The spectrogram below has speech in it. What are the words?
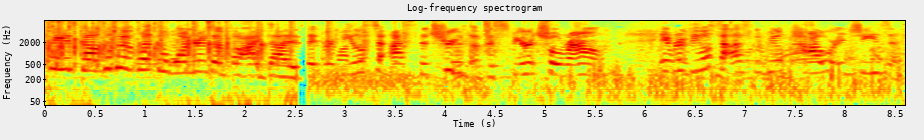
Praise God. Look at what the wonders of God does. It reveals to us the truth of the spiritual realm. It reveals to us the real power in Jesus.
